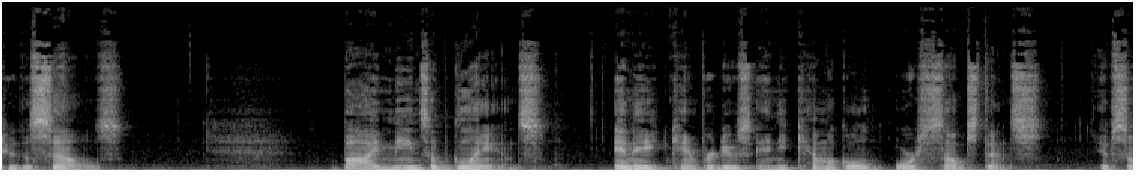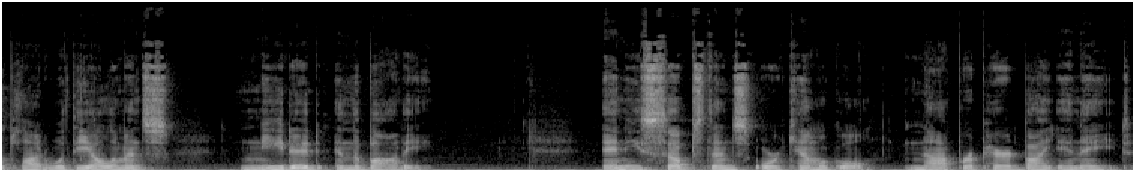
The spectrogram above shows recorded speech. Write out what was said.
to the cells. By means of glands, innate can produce any chemical or substance if supplied with the elements needed in the body. Any substance or chemical not prepared by innate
